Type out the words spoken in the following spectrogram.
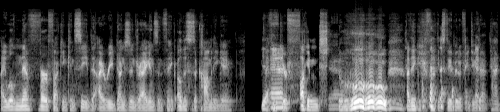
I will never fucking concede that I read Dungeons and Dragons and think, "Oh, this is a comedy game." Yeah. I think you're fucking. Yeah. Ooh, I think you're fucking stupid if you do that. God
